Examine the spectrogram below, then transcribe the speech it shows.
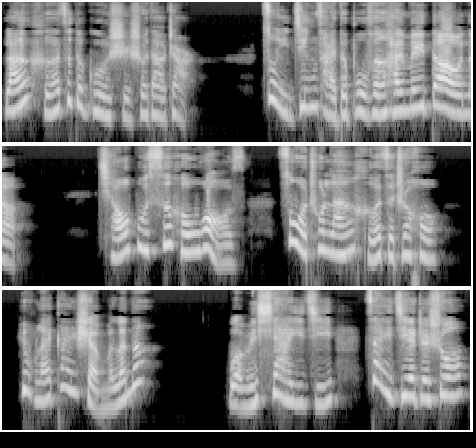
蓝盒子的故事说到这儿，最精彩的部分还没到呢。乔布斯和沃兹做出蓝盒子之后，用来干什么了呢？我们下一集再接着说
